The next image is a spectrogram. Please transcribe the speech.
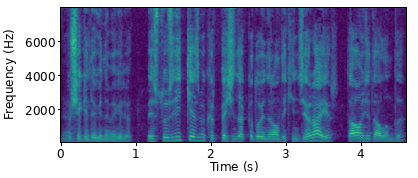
bu şekilde gündeme geliyor. Mesut Özil ilk kez mi 45. dakikada oyundan aldı ikinci yarı? Hayır. Daha önce de alındı.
